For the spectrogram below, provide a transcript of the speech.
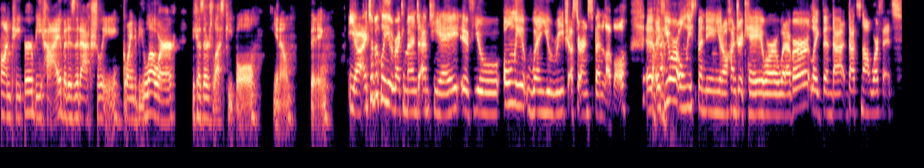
on paper be high, but is it actually going to be lower because there's less people, you know, bidding? Yeah, I typically recommend MTA if you only when you reach a certain spend level. Okay. If you are only spending, you know, 100k or whatever, like then that that's not worth it.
